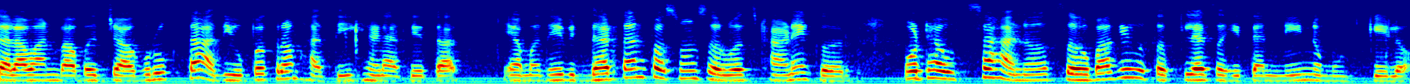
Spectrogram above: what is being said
तलावांबाबत जागरूकता आदी उपक्रम हाती घेण्यात येतात. यामध्ये विद्यार्थ्यांपासून सर्वच ठाणेकर मोठ्या उत्साहानं सहभागी होत असल्याचंही त्यांनी नमूद केलं.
